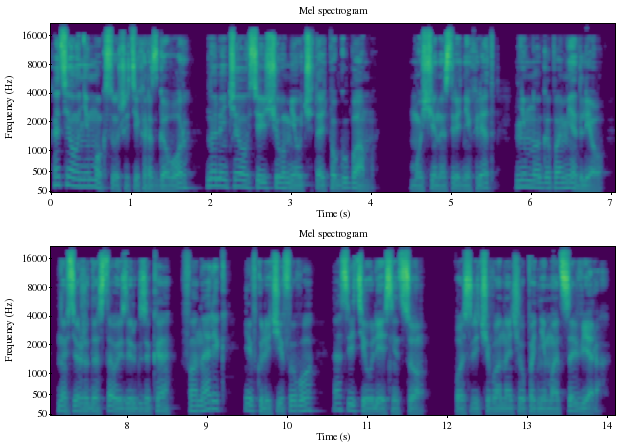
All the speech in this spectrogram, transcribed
Хотя он не мог слышать их разговор, но Линчао все еще умел читать по губам. Мужчина средних лет немного помедлил, но все же достал из рюкзака фонарик и, включив его, осветил лестницу, после чего начал подниматься вверх.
